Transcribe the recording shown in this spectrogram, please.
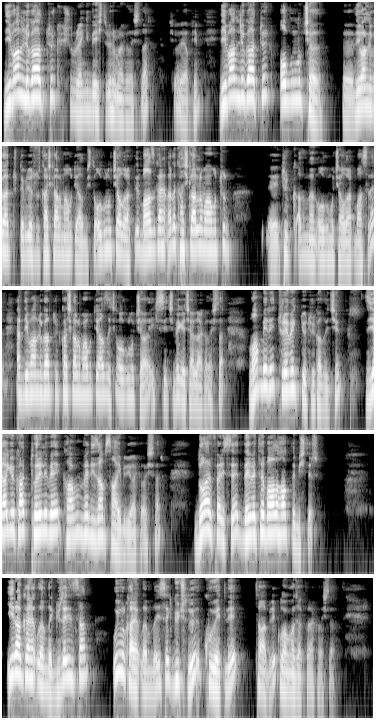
Divan Lügat Türk, şunun rengini değiştiriyorum arkadaşlar. Şöyle yapayım. Divan Lügat Türk olgunluk çağı. Ee, Divan Lügat Türk'te biliyorsunuz Kaşgarlı Mahmut yazmıştı. Olgunluk çağı olarak bilir. Bazı kaynaklarda Kaşgarlı Mahmut'un e, Türk adından olgunluk çağı olarak bahseder. Yani Divan Lügat Türk Kaşgarlı Mahmut yazdığı için olgunluk çağı ikisi için de geçerli arkadaşlar. Vanberi türemek diyor Türk adı için. Ziya Gökalp töreli ve kanun ve nizam sahibi diyor arkadaşlar. Doğerfer ise devlete bağlı halk demiştir. İran kaynaklarında güzel insan, Uygur kaynaklarında ise güçlü, kuvvetli tabiri kullanılacaktır arkadaşlar.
